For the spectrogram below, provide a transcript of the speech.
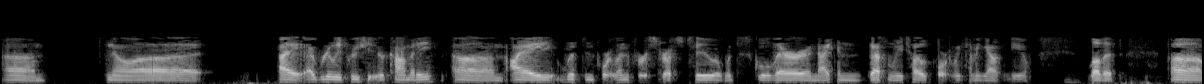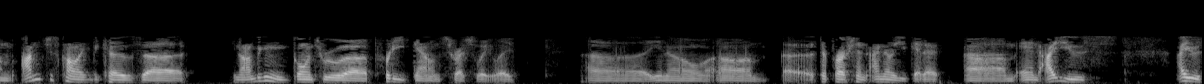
Um, you know, uh, I, I really appreciate your comedy. Um, I lived in Portland for a stretch too. I went to school there, and I can definitely tell Portland coming out in you. Love it. Um, I'm just calling because uh, you know I've been going through a pretty down stretch lately. Uh, you know, um, uh, depression. I know you get it. Um, and I use I use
